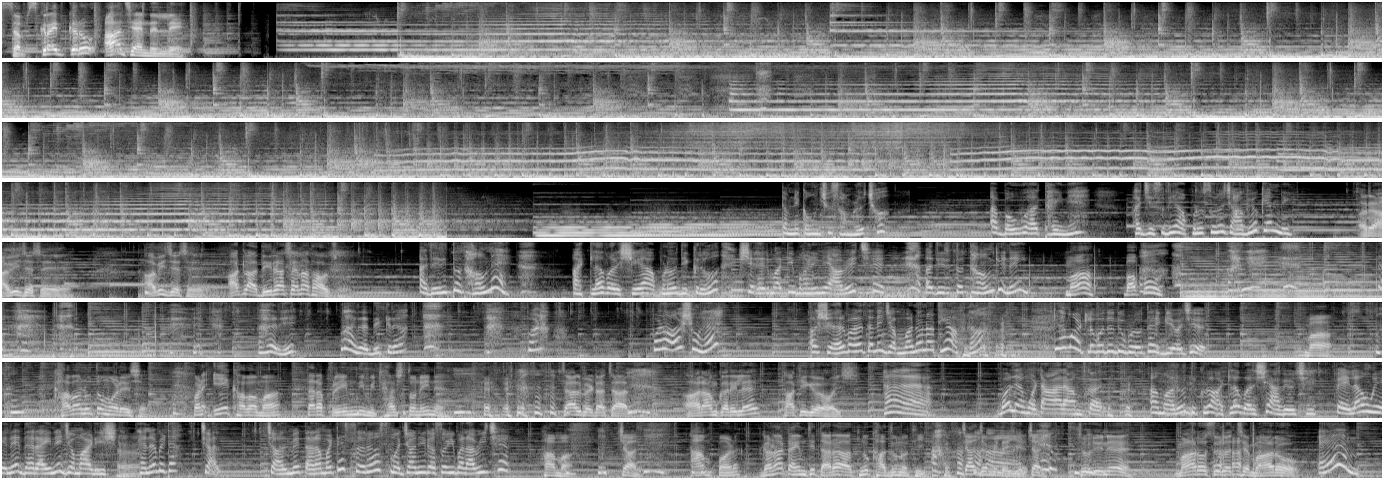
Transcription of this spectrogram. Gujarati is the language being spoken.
સબસ્ક્રાઇબ કરો આ ચેનલને આ બહુ વાત થઈને હજી સુધી આપણો સૂરજ આવ્યો કેમ નહીં? અરે આવી જશે. આવી જશે. આટલા અધીરા શેના થાવ છો? અધીરી તો થાવ ને. આટલા વર્ષે આપણો દીકરો શહેરમાંથી ભણીને આવે છે. અધીર તો થાવ કે નહીં? માં બાપુ. અરે. અરે મારા દીકરા. પણ પણ આ શું હે? આ શહેરવાળા તને જમવાનું નથી આપતા? કેમ આટલો બધો દુબળો થઈ ગયો છે? માં ખાવાનું તો મળે છે પણ એ ખાવામાં તારા પ્રેમની મીઠાશ તો નહીં ને? ચાલ બેટા ચાલ. આરામ કરી લે થાકી ગયો હોઈશ. હા. બોલે મોટા આરામ કર. આ મારો દીકરો આટલા વર્ષે આવ્યો છે. પહેલા હું એને ધરાઈને જમાડીશ. હા. ને બેટા? ચાલ. ચાલ મેં તારા માટે સરસ મજાની રસોઈ બનાવી છે. હા માં. ચાલ. આમ પણ ઘણા ટાઈમથી તારા હાથનું ખાધું નથી. ચાલ જમી લઈએ. ચાલ. જોયું ને મારો સુરત છે મારો. એમ?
